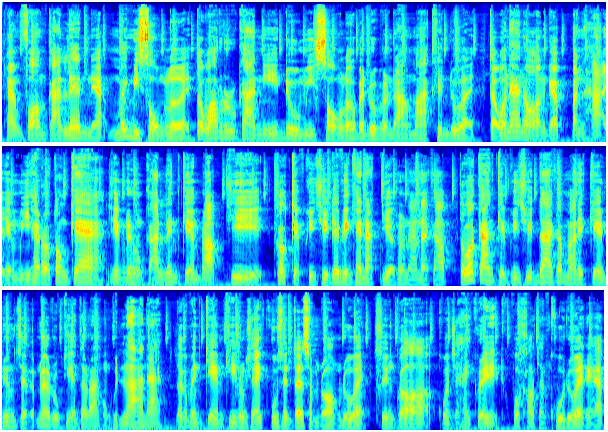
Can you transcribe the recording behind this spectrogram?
แถมฟอร์มการเล่นเนี่ยไม่มีทรงเลย แต่ว่าฤดูกาลนี้ดูมีทรงแล้วก็เป็นรูปเป็นร่างมากขึ้นด้วย แต่ว่าแน่นอนครับปัญหายังมีให้เราต้องแก้ อย่างเรื่องของการเล่นเกมรับที่ก็เก็บคลีนชีทได้เพียงแค่นัดเดียวเท่านั้นนะครับ แต่ว่าการเก็บคลีนชีทได้ก็มาในเกมที่ต้องเจอกับนวรุกที่อันตรายของวิลล่านะ แล้วก็เป็นเกมที่ต้องใช้คู่เซนเตอร์สำรองด้วย ซึ่งก็ควรจะให้เครดิตพวกเขาทั้งคู่ด้วยนะครับ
